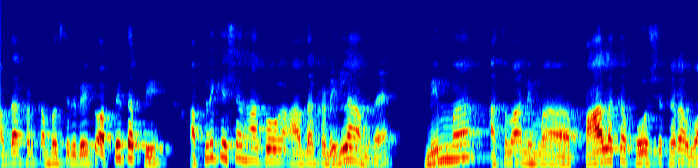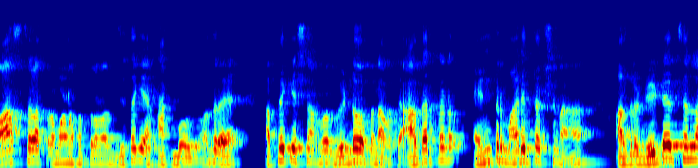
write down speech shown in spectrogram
ಆಧಾರ್ ಕಾರ್ಡ್ ಕಂಪಲ್ಸರಿ ಬೇಕು. ಅಪ್ಪಿತಪ್ಪಿ ಅಪ್ಲಿಕೇಶನ್ ಹಾಕುವಾಗ ಆಧಾರ್ ಕಾರ್ಡ್ ಇಲ್ಲ ಅಂದ್ರೆ ನಿಮ್ಮ ಅಥವಾ ನಿಮ್ಮ ಪಾಲಕ ಪೋಷಕರ ವಾಸ್ತಳ ಪ್ರಮಾಣ ಪತ್ರವನ್ನು ಜೊತೆಗೆ ಹಾಕ್ಬಹುದು ಅಂದ್ರೆ ಅಪ್ಲಿಕೇಶನ್ ಹಾಕುವಾಗ ವಿಂಡೋ ಓಪನ್ ಆಗುತ್ತೆ. ಆಧಾರ್ ಕಾರ್ಡ್ ಎಂಟರ್ ಮಾಡಿದ ತಕ್ಷಣ ಅದರ ಡೀಟೇಲ್ಸ್ ಎಲ್ಲ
